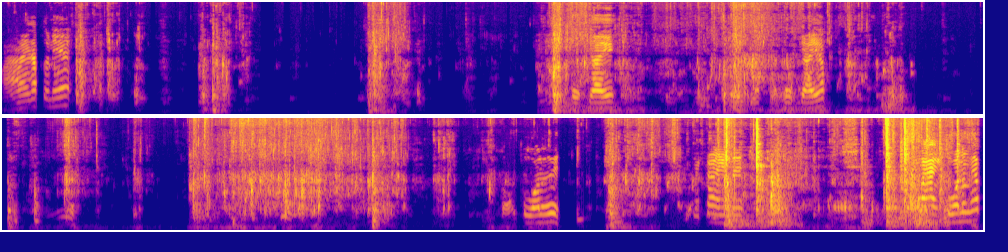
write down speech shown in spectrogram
มาเลยครับตัวนี้ ปกใหญ่ปกใหญ่ครับสองตัวเลยใกล้ๆเลยมาอีกตัวหนึงครับ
